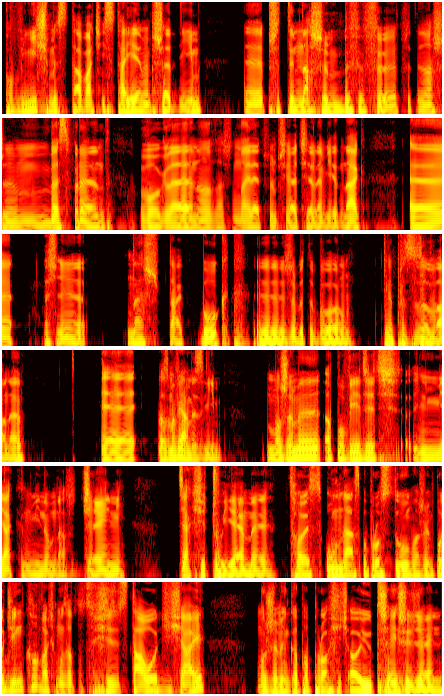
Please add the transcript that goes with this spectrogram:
powinniśmy stawać i stajemy przed nim, e, przed tym naszym BFF, przed tym naszym best friend w ogóle, no naszym najlepszym przyjacielem jednak. E, właśnie nasz, tak, Bóg, e, żeby to było precyzowane. E, rozmawiamy z nim. Możemy opowiedzieć im, jak minął nasz dzień, jak się czujemy, co jest u nas po prostu. Możemy podziękować mu za to, co się stało dzisiaj. Możemy go poprosić o jutrzejszy dzień,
